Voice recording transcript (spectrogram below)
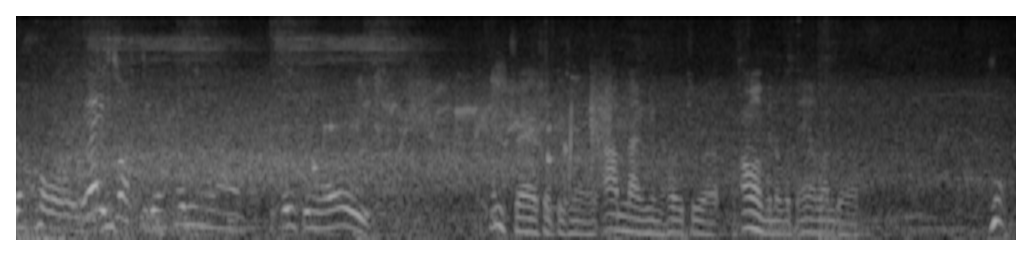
Yo, Yeah, he's fucking- You're hitting me on freaking way. I'm trash at this game. I'm not even gonna hold you up. I don't even know what the hell I'm doing.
